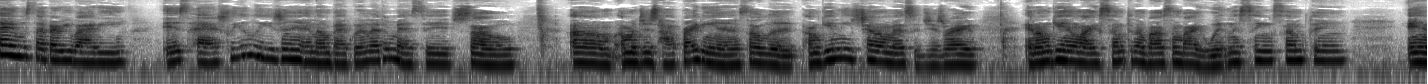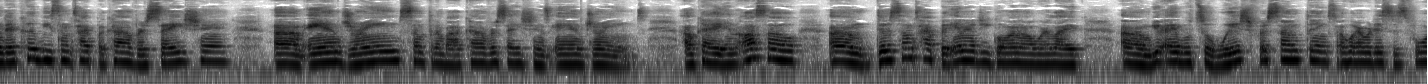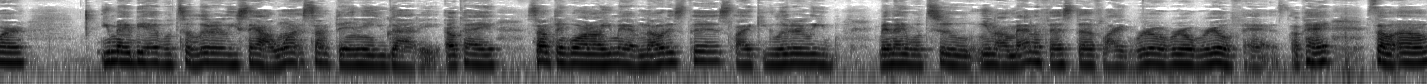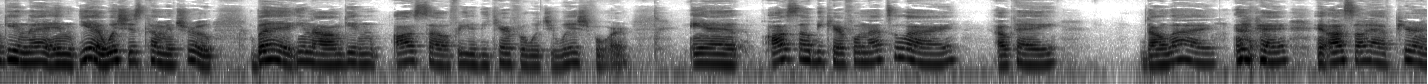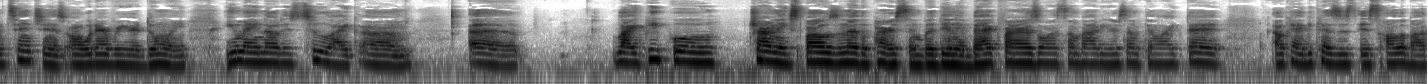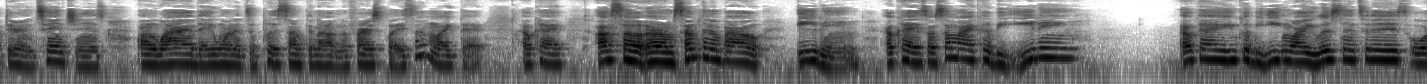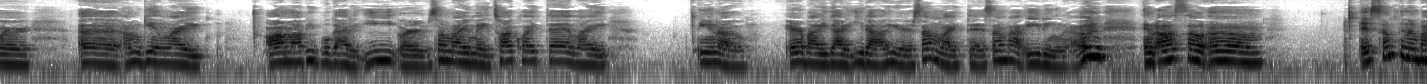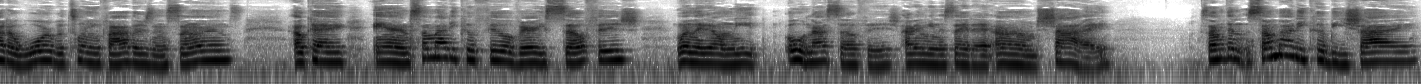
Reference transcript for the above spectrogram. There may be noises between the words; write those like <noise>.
Hey, what's up, everybody? It's Ashley Elysian, and I'm back with another message. So, um, I'm gonna just hop right in. So, look, I'm getting these channel messages, right? And I'm getting like something about somebody witnessing something, and there could be some type of conversation, um, and dreams, something about conversations and dreams. Okay, and also, um, there's some type of energy going on where like, um, you're able to wish for something. So, whoever this is for, you may be able to literally say, I want something and you got it. Okay. Something going on. You may have noticed this. Like you literally been able to, you know, manifest stuff like real, real, real fast. Okay. So um, I'm getting that. And yeah, wishes coming true. But, you know, I'm getting also for you to be careful what you wish for. And also be careful not to lie. Okay don't lie, <laughs> okay? And also have pure intentions on whatever you're doing. You may notice too, like, um, uh, like people trying to expose another person, but then it backfires on somebody or something like that. Okay, because it's it's all about their intentions on why they wanted to put something out in the first place, something like that. Okay. Also, um, something about eating. Okay, so somebody could be eating okay, you could be eating while you listening to this, or uh, I'm getting like all my people got to eat, or somebody may talk like that, like you know, everybody got to eat out here, something like that. Something about eating though, <laughs> and also um, it's something about a war between fathers and sons. Okay, and somebody could feel very selfish when they don't need. Oh, not selfish. I didn't mean to say that. Um, shy Something somebody could be shy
